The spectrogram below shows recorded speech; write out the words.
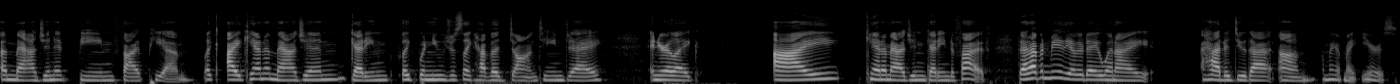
imagine it being 5 p.m. Like I can't imagine getting like when you just like have a daunting day and you're like, I can't imagine getting to five. That happened to me the other day when I had to do that. Um, oh my god, my ears.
